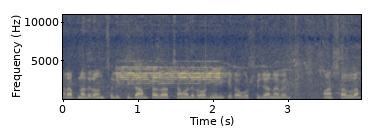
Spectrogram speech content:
আর আপনাদের অঞ্চলে কি দামটা যাচ্ছে আমাদের রড মিনিকেট অবশ্যই জানাবেন। মার্শাল্লাহ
